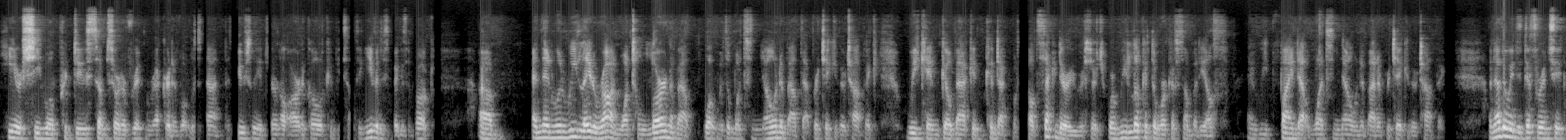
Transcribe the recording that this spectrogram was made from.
he or she will produce some sort of written record of what was done. It's usually a journal article, it could be something even as big as a book. Um, and then when we later on want to learn about what was, what's known about that particular topic, we can go back and conduct what's called secondary research, where we look at the work of somebody else and we find out what's known about a particular topic. Another way to differentiate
